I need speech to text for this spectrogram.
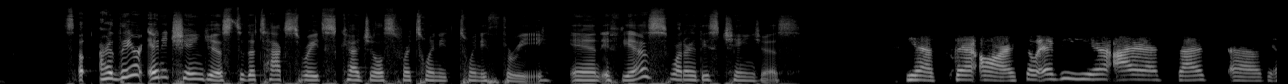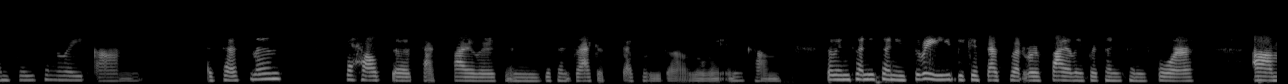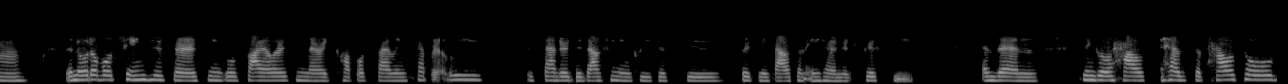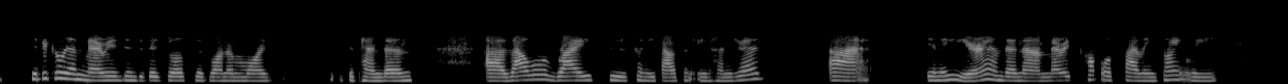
So are there any changes to the tax rate schedules for 2023? And if yes, what are these changes? Yes, there are. So every year, IRS does uh, the inflation rate um, assessment to help the tax filers in different brackets, especially the lower income. So in 2023, because that's what we're filing for 2024, um, the notable changes are single filers and married couples filing separately. The standard deduction increases to 13,850. And then single house heads of households, typically unmarried individuals with one or more dependents, uh, that will rise to 20,800 uh, in a year. And then uh, married couples filing jointly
